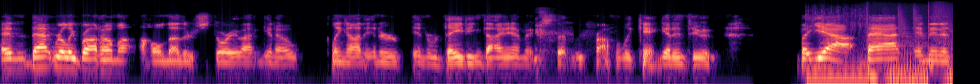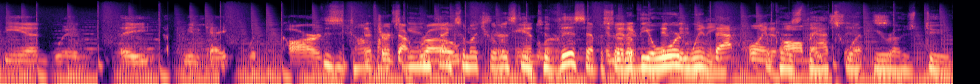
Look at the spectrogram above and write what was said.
And that really brought home a, a whole nother story about, you know, Klingon inter inter dating dynamics that we probably can't get into but yeah, that, and then at the end when they communicate with Picard, this is Tom. And it turns again. out Thanks so much for listening handler. to this episode of the award-winning. That point, because that's what heroes do. Um,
